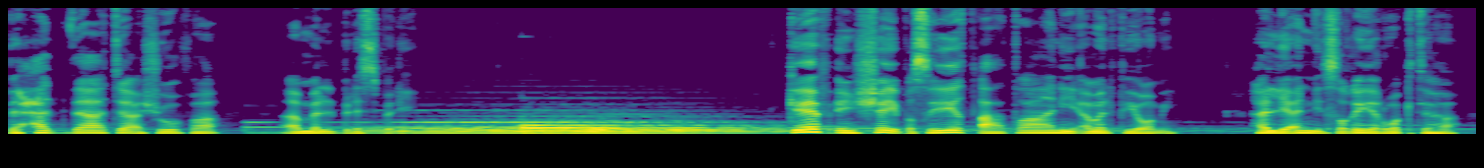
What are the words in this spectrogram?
بحد ذاته أشوفها أمل بالنسبة لي. كيف إن شيء بسيط أعطاني أمل في يومي؟ هل لأني صغير وقتها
